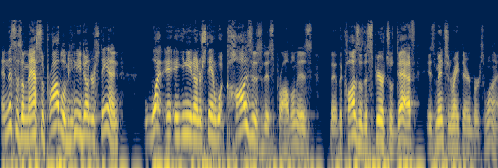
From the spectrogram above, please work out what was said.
And this is a massive problem you need to understand what eh, eh, you need to understand what causes this problem is the, the cause of the spiritual death is mentioned right there in verse 1.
